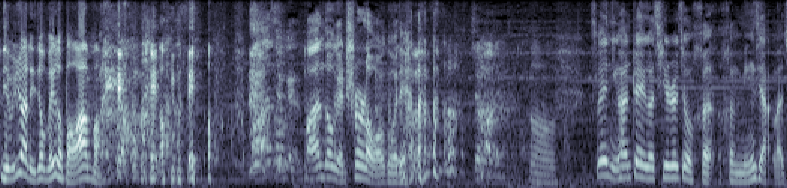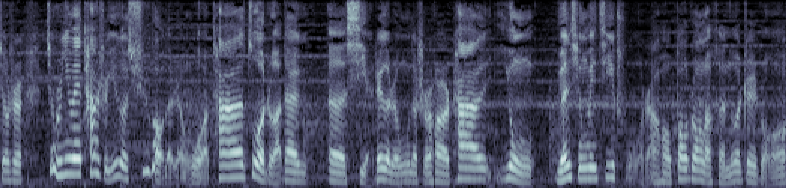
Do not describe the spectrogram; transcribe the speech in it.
你们院里就没个保安吗？没有没有没有，保安都给保安都给吃了，我估计。先报警。嗯，所以你看，这个其实就很很明显了，就是就是因为他是一个虚构的人物，他作者在呃写这个人物的时候，他用原型为基础，然后包装了很多这种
